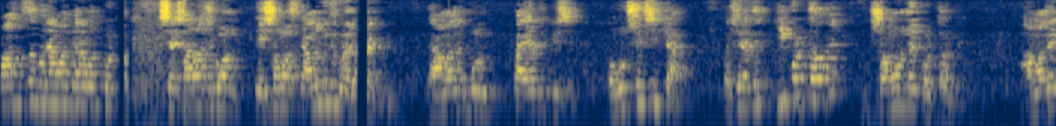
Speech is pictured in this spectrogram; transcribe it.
পাঁচ বছর পরে আবার মেরামত করতে হবে। সে সারা জীবন এই সমাজকে আলোকিত করে রাখবে। তাই আমাদের মূল প্রায়োরিটি কিসে অবশ্যই শিক্ষা। তো সেটাতে কি করতে হবে? সমন্বয় করতে হবে। আমাদের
